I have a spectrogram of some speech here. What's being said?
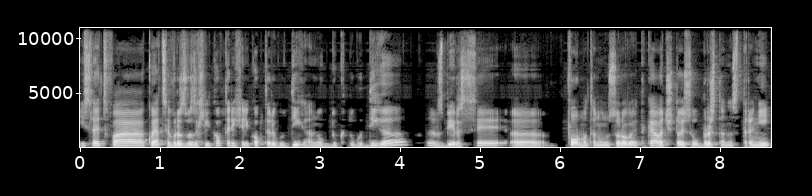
и след това, която се връзва за хеликоптер и хеликоптера го дига. Но докато го дига, разбира се, формата на носорога е такава, че той се обръща на страни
